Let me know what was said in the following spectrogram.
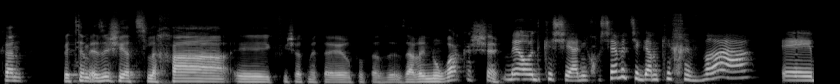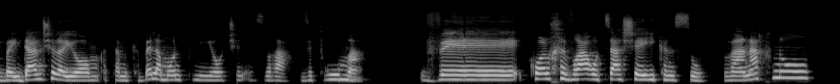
כאן בעצם איזושהי הצלחה, אה, כפי שאת מתארת אותה? זה, זה הרי נורא קשה. מאוד קשה. אני חושבת שגם כחברה, בעידן של היום אתה מקבל המון פניות של עזרה ותרומה, וכל חברה רוצה שייכנסו, ואנחנו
